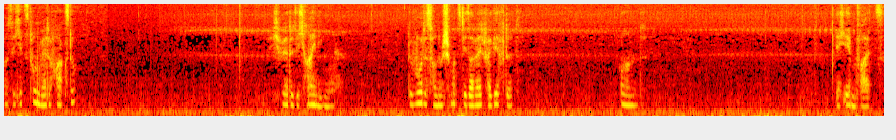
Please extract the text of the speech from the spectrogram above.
Was ich jetzt tun werde, fragst du? Ich werde dich reinigen. Du wurdest von dem Schmutz dieser Welt vergiftet. Und ich ebenfalls.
